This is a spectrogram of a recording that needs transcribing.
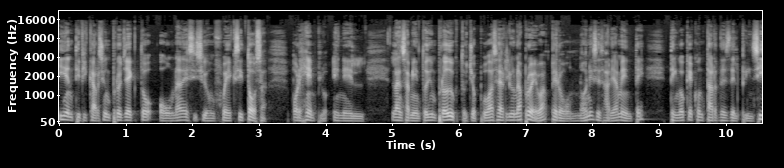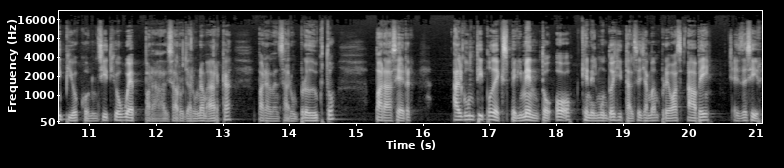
identificar si un proyecto o una decisión fue exitosa. Por ejemplo, en el lanzamiento de un producto, yo puedo hacerle una prueba, pero no necesariamente tengo que contar desde el principio con un sitio web para desarrollar una marca, para lanzar un producto, para hacer algún tipo de experimento o que en el mundo digital se llaman pruebas AB es decir,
